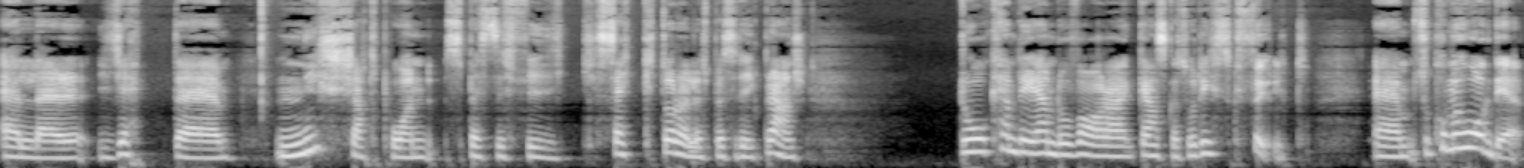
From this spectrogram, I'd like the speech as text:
eller jättenischat på en specifik sektor eller specifik bransch. Då kan det ändå vara ganska så riskfyllt. Ehm, så kom ihåg det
